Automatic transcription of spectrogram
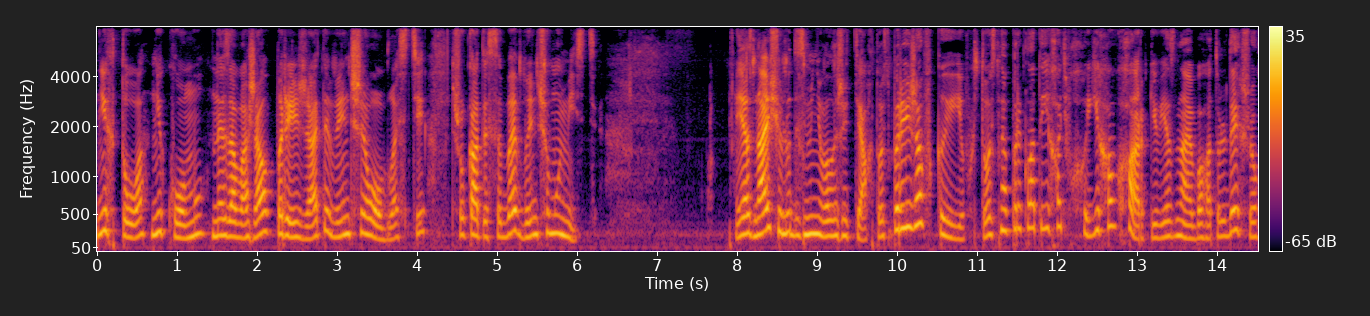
Ніхто нікому не заважав переїжджати в інші області, шукати себе в іншому місці. Я знаю, що люди змінювали життя. Хтось переїжджав в Київ, хтось, наприклад, їхав, їхав в Харків. Я знаю багато людей, що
